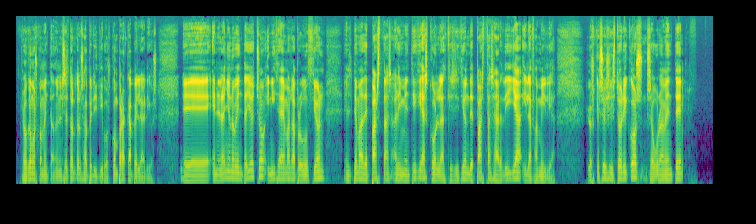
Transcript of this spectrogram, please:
lo que hemos comentado, en el sector de los aperitivos, compra capelarios. Eh, en el año 98 inicia además la producción el tema de pastas alimenticias con la adquisición de pastas ardilla y la familia. Los que sois históricos seguramente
